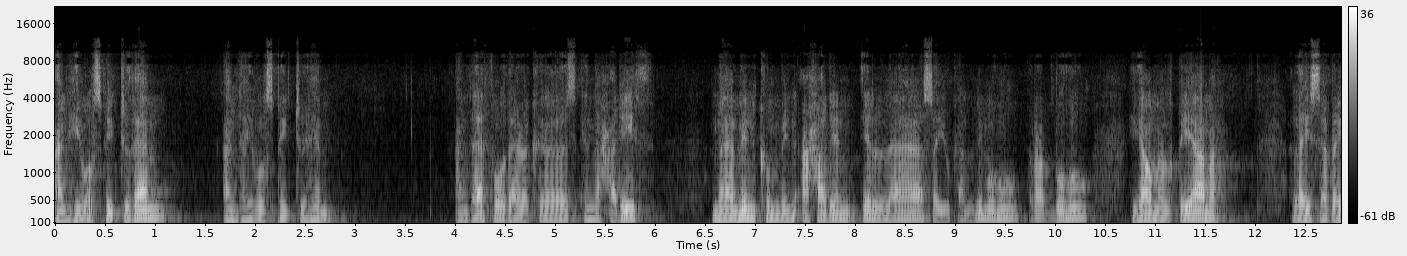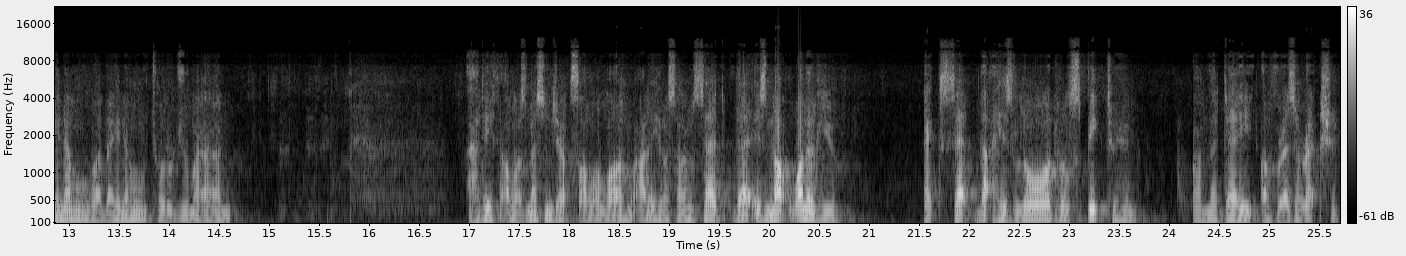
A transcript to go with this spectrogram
And he will speak to them, and they will speak to him. And therefore there occurs in the hadith, ما منكم من أحد إلا سيكلمه ربه يوم القيامة ليس بينه وبينه ترجمان hadith Allah's Messenger sallallahu alaihi wasallam said, There is not one of you except that his Lord will speak to him on the day of resurrection.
